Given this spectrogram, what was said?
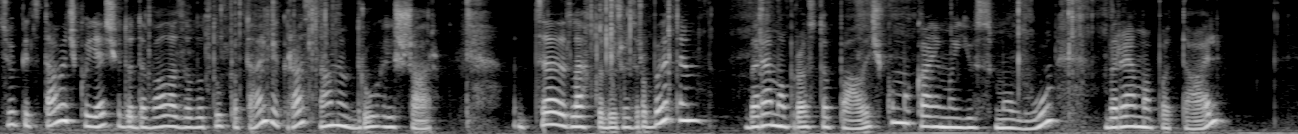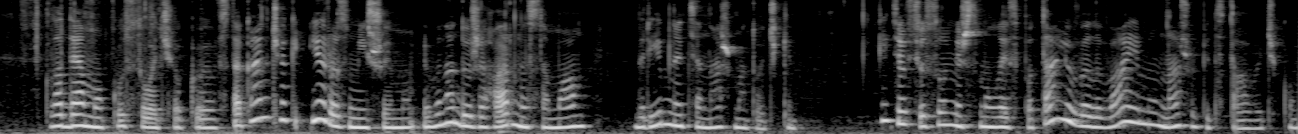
Цю підставочку я ще додавала золоту поталь якраз саме в другий шар. Це легко дуже зробити. Беремо просто паличку, макаємо її в смолу, беремо поталь, кладемо кусочок в стаканчик і розмішуємо. І вона дуже гарно сама дрібниться на шматочки. І цю всю суміш смоли з поталю виливаємо в нашу підставочку.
